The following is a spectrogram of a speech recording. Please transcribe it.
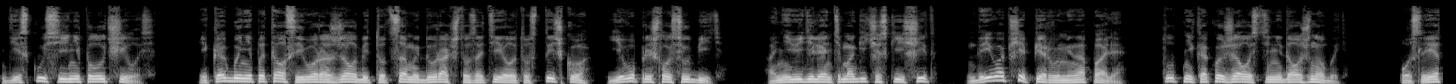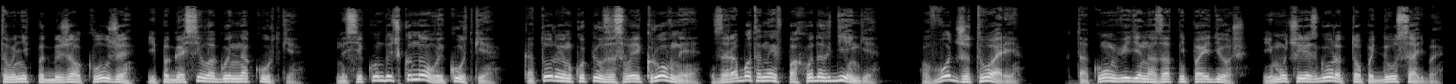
Дискуссии не получилось. И как бы ни пытался его разжалобить тот самый дурак, что затеял эту стычку, его пришлось убить. Они видели антимагический щит, да и вообще первыми напали. Тут никакой жалости не должно быть. После этого Ник подбежал к луже и погасил огонь на куртке. На секундочку новой куртке, которую он купил за свои кровные, заработанные в походах деньги. Вот же твари! В таком виде назад не пойдешь, ему через город топать до усадьбы.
